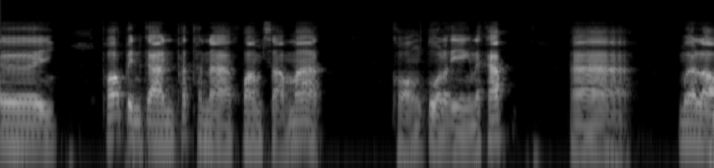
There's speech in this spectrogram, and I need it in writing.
เอ่ยเพราะเป็นการพัฒนาความสามารถของตัวเราเองนะครับอ่าเมื่อเรา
